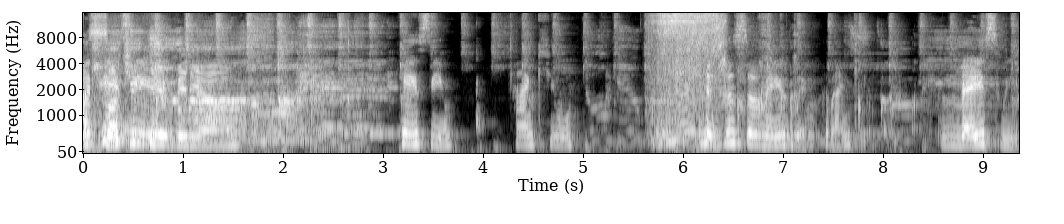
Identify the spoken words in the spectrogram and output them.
That's such a cute video. Casey, thank you. It's just amazing. Thank you. It's very sweet.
